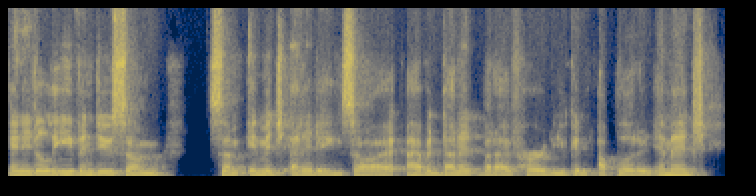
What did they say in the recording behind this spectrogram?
and it'll even do some some image editing. So I, I, haven't done it but i've heard you can upload an image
